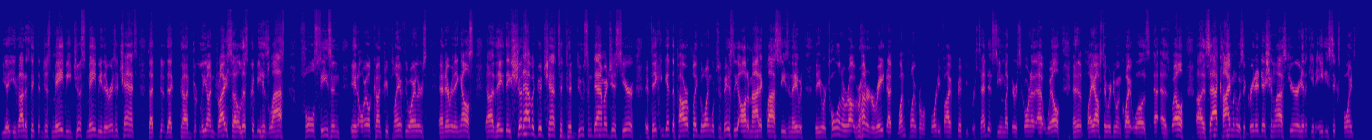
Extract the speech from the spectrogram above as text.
you, you got to think that just maybe, just maybe, there is a chance that that uh, Leon Draisaitl, this could be his last full season in oil country, playing for the Oilers and everything else. Uh, they they should have a good chance to, to do some damage this year if they can get the power play going, which was basically automatic last season. They they were tolling around, at a rate at one point from 45, 50 percent. It seemed like they were scoring at, at will, and in the playoffs they were doing quite well as, as well. Uh, Zach Hyman was a great addition last year. I think he had 86 points.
